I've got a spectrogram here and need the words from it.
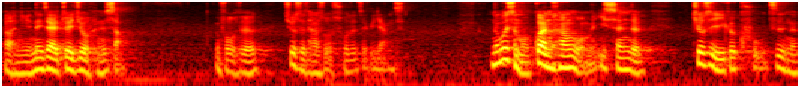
啊，你的内在罪疚很少，否则就是他所说的这个样子。那为什么贯穿我们一生的，就是一个苦字呢？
